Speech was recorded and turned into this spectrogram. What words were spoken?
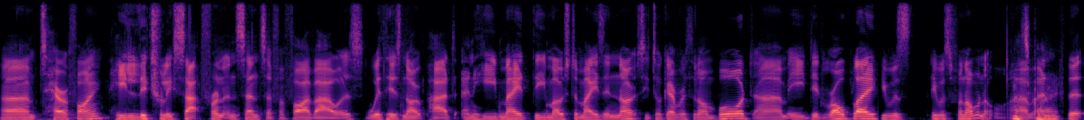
um, terrifying. He literally sat front and center for five hours with his notepad, and he made the most amazing notes. He took everything on board. Um, he did role play. He was he was phenomenal. That's Um, and the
